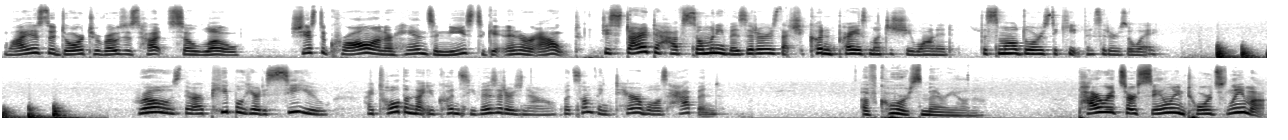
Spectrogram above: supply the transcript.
Why is the door to Rose's hut so low? She has to crawl on her hands and knees to get in or out. She started to have so many visitors that she couldn't pray as much as she wanted. The small doors to keep visitors away. Rose, there are people here to see you. I told them that you couldn't see visitors now, but something terrible has happened. Of course, Mariana. Pirates are sailing towards Lima.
